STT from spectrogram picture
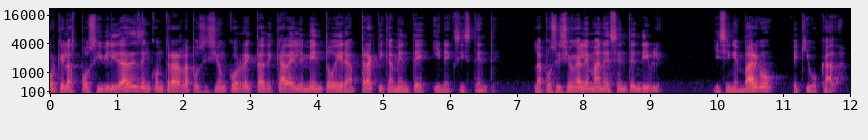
porque las posibilidades de encontrar la posición correcta de cada elemento era prácticamente inexistente. La posición alemana es entendible y sin embargo equivocada.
